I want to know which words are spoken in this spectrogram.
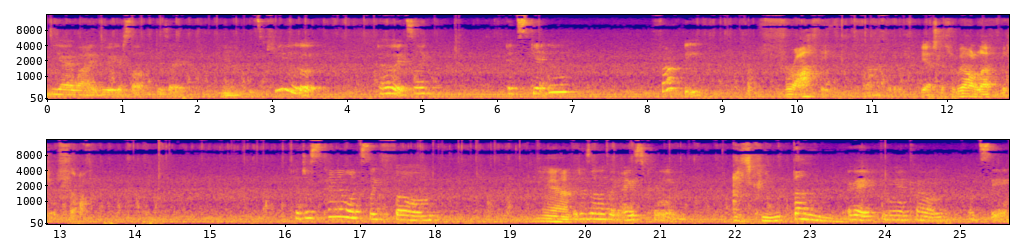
DIY, do it yourself dessert. Mm. It's cute. Oh, it's like, it's getting frothy. Frothy. Frothy. Yes, that's what we all love your froth. It just kind of looks like foam. Yeah. It doesn't look like ice cream. Ice cream bone. Okay, give me a cone. Let's see.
